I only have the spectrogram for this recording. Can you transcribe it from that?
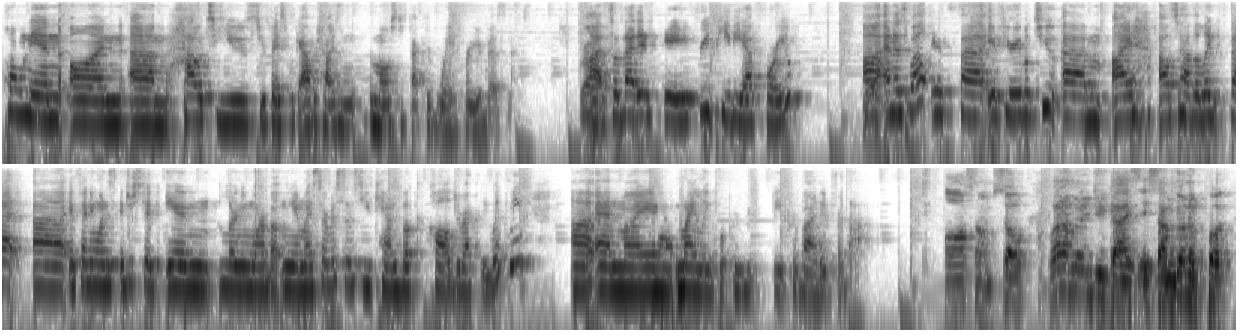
hone in on um, how to use your Facebook advertising the most effective way for your business. Right. so that is a free PDF for you. Uh, and as well, if uh, if you're able to, um, I also have the link that uh, if anyone is interested in learning more about me and my services, you can book a call directly with me, uh, and my my link will be provided for that. Awesome. So what I'm going to do, guys, is I'm going to put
